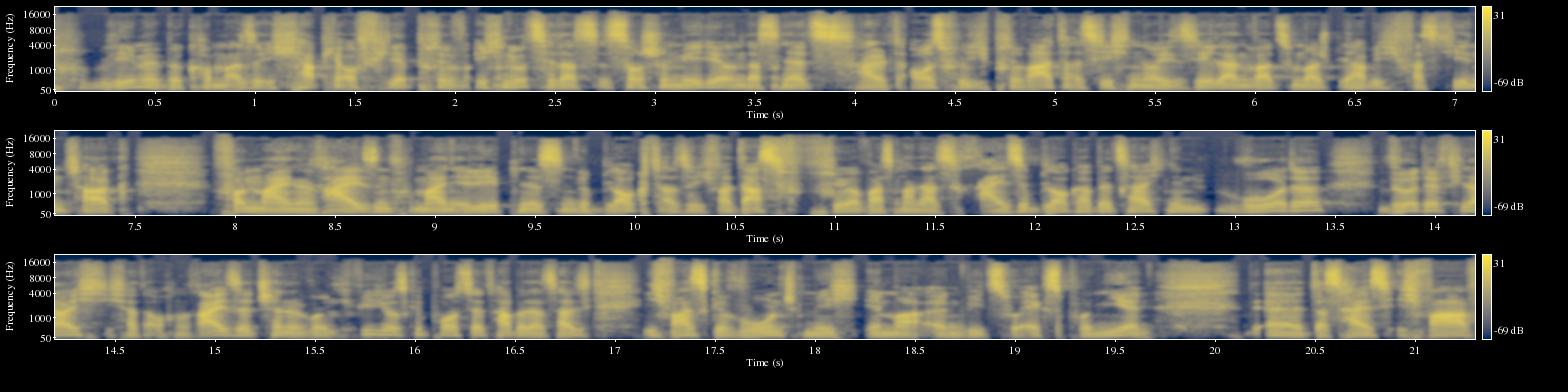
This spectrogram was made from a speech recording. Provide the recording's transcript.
Probleme bekommen. Also ich habe ja auch viele, Pri ich nutze das Social Media und das Netz halt ausführlich privat. Als ich in Neuseeland war zum Beispiel, habe ich fast jeden Tag von meinen Reisen, von meinen Erlebnissen gebloggt. Also ich war das früher, was man als Reiseblogger bezeichnen wurde, würde vielleicht. Ich hatte auch einen Reisechannel, wo ich Videos gepostet habe. Das heißt, ich war es gewohnt, mich immer irgendwie zu exponieren. Äh, das heißt, ich war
